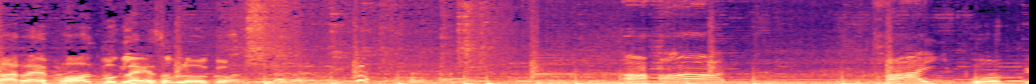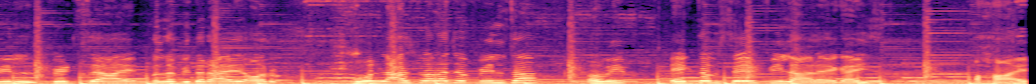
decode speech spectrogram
खा रहा है, बहुत भूख लगे सब लोगों को। हाँ हाँ वो बिल फिर से आए मतलब इधर आए और वो लास्ट वाला जो बिल था, अभी एकदम सेम फील आ रहा है guys hi.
